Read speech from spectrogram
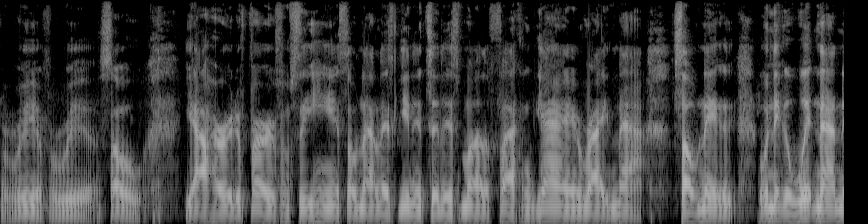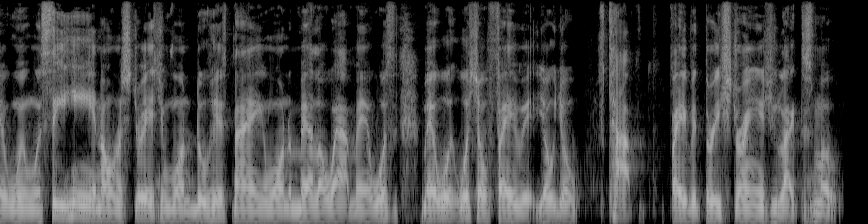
For real, for real. So y'all heard it first from C Hen. So now let's get into this motherfucking game right now. So nigga, well nigga, what now? Nigga, when when C Hen on the stretch and want to do his thing and want to mellow out, man, what's man, what, what's your favorite, your your top favorite three strands you like to smoke?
